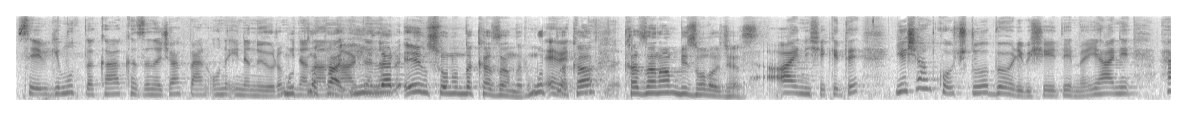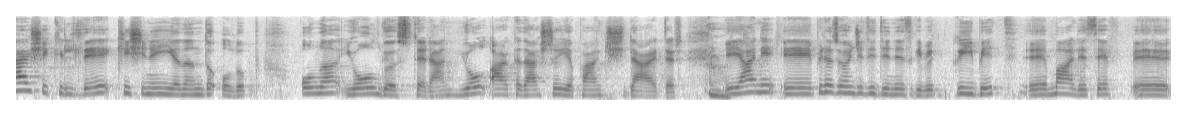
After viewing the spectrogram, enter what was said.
Sevgi mutlaka kazanacak. Ben ona inanıyorum. Mutlaka İnananlardanım. iyiler en sonunda kazanır. Mutlaka Evet. kazanan biz olacağız. Aynı şekilde yaşam koçluğu böyle bir şey değil mi? Yani her şekilde kişinin yanında olup ona yol gösteren, yol arkadaşlığı yapan kişilerdir. E, Yani e, biraz önce dediğiniz gibi gıybet e, maalesef e,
